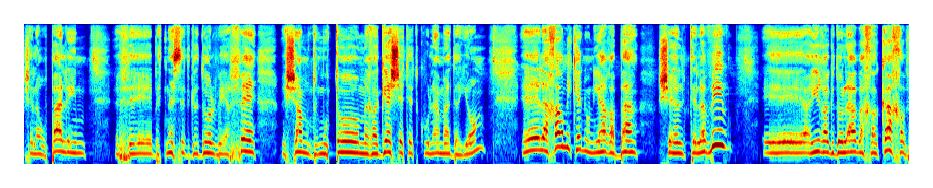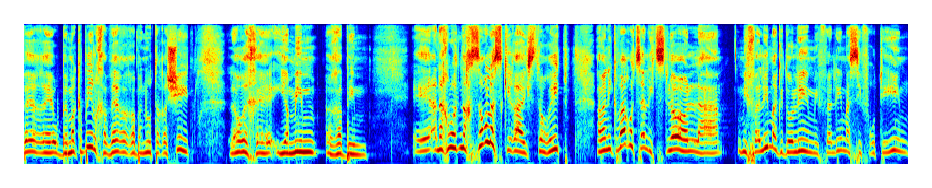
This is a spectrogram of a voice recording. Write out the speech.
של האורפלים, ובית כנסת גדול ויפה, ושם דמותו מרגשת את כולם עד היום. אה, לאחר מכן הוא נהיה רבה של תל אביב, העיר הגדולה, ואחר כך חבר, ובמקביל חבר הרבנות הראשית לאורך ימים רבים. אנחנו עוד נחזור לסקירה ההיסטורית, אבל אני כבר רוצה לצלול המפעלים הגדולים, מפעלים הספרותיים,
